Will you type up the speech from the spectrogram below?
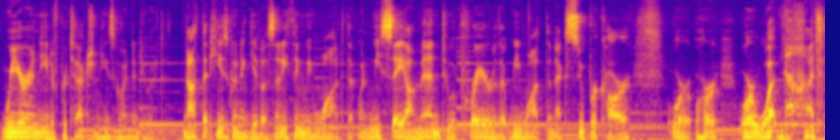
we are in need of protection, He's going to do it. Not that He's going to give us anything we want, that when we say Amen to a prayer that we want the next supercar or, or, or whatnot,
